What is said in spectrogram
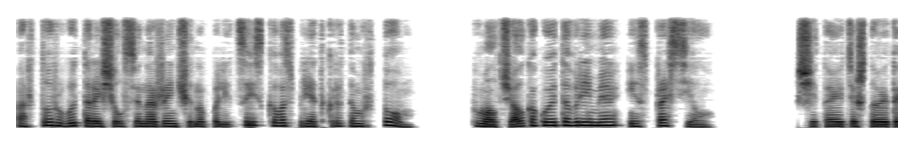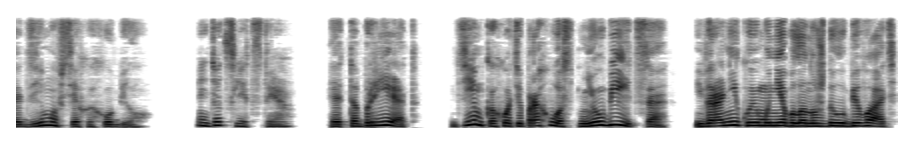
Артур вытаращился на женщину полицейского с приоткрытым ртом, помолчал какое-то время и спросил. «Считаете, что это Дима всех их убил?» Идет следствие. Это бред. Димка хоть и прохвост, не убийца. И Веронику ему не было нужды убивать,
